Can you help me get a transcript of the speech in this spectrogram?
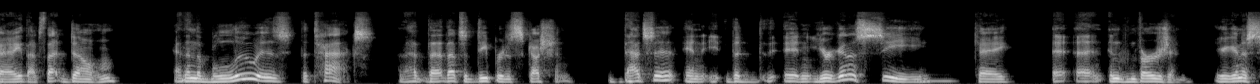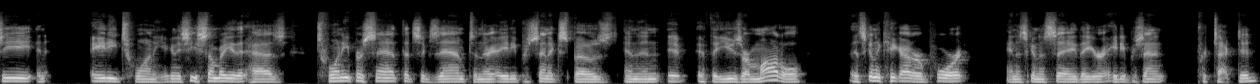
Okay. That's that dome. And then the blue is the tax. That, that that's a deeper discussion. That's it. And the and you're gonna see, okay, an inversion. You're gonna see an 80-20. You're gonna see somebody that has 20% that's exempt and they're 80% exposed. And then if, if they use our model, it's going to kick out a report and it's going to say that you're 80% protected,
